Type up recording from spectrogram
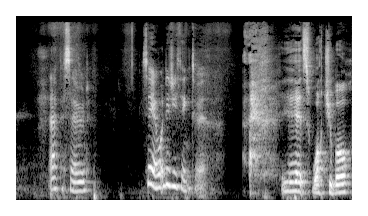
episode. So yeah, what did you think to it? Yeah, it's watchable.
